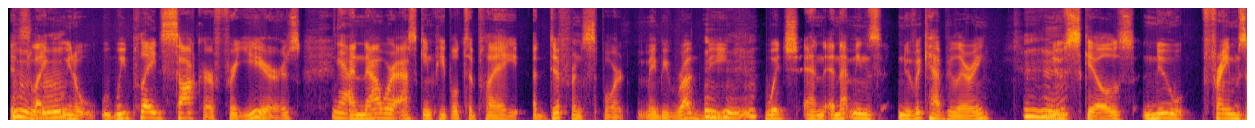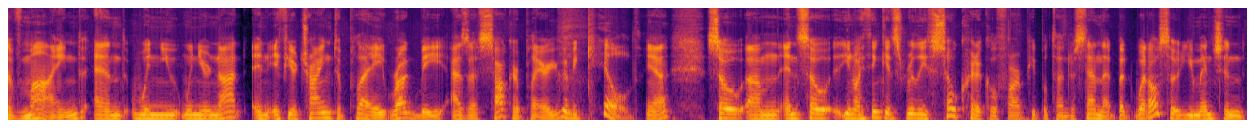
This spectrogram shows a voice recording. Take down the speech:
It's like mm-hmm. you know we played soccer for years, Yeah. and now we're asking people to play a different sport, maybe rugby, mm-hmm. which and and that means new vocabulary, mm-hmm. new skills, new frames of mind. And when you when you're not, and if you're trying to play rugby as a soccer player, you're going to be killed. Yeah. So um, and so you know, I think it's really so critical for our people to understand that. But what also you mentioned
